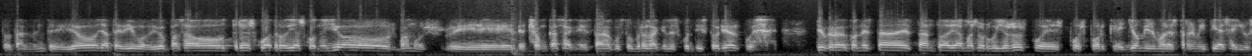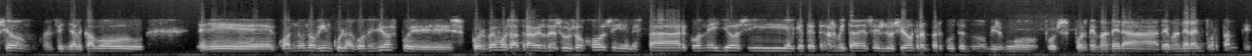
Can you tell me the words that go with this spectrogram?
totalmente. Yo ya te digo, yo he pasado tres, cuatro días con ellos, vamos, eh, de hecho en casa que están acostumbrados a que les cuente historias, pues yo creo que con esta están todavía más orgullosos, pues, pues porque yo mismo les transmitía esa ilusión. Al fin y al cabo, eh, cuando uno vincula con ellos, pues, pues vemos a través de sus ojos y el estar con ellos y el que te transmita esa ilusión repercute en uno mismo, pues, pues de manera, de manera importante.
